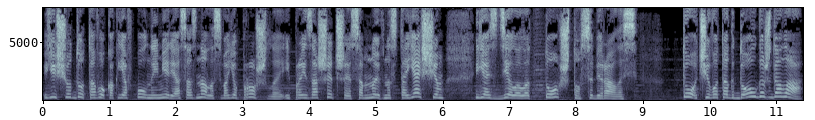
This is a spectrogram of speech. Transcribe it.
еще до того, как я в полной мере осознала свое прошлое и произошедшее со мной в настоящем, я сделала то, что собиралась. То, чего так долго ждала.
